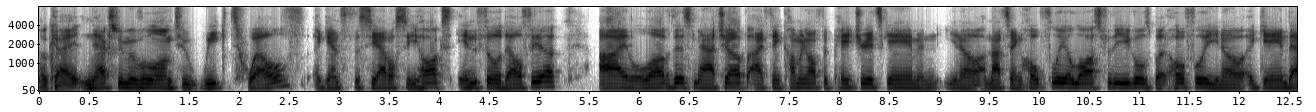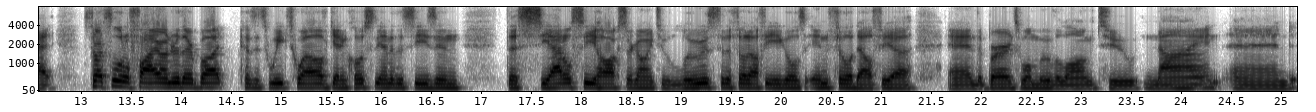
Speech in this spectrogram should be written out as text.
Okay, next we move along to week 12 against the Seattle Seahawks in Philadelphia. I love this matchup. I think coming off the Patriots game, and, you know, I'm not saying hopefully a loss for the Eagles, but hopefully, you know, a game that starts a little fire under their butt because it's week 12, getting close to the end of the season. The Seattle Seahawks are going to lose to the Philadelphia Eagles in Philadelphia, and the Birds will move along to nine and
